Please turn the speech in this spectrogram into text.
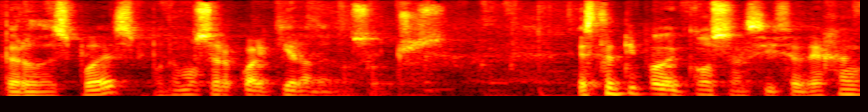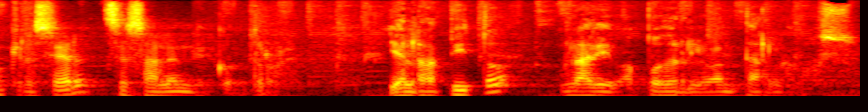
Pero después podemos ser cualquiera de nosotros. Este tipo de cosas, si se dejan crecer, se salen de control. Y al ratito, nadie va a poder levantar la voz.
